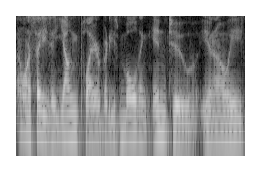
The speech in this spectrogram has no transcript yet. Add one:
I don't want to say he's a young player, but he's molding into. You know, he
